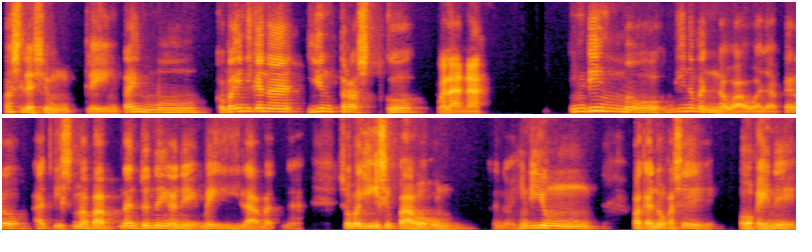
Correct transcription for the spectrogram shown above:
mas less yung playing time mo. Kumbaga hindi ka na, yung trust ko. Wala na. Hindi mo, hindi naman nawawala. Pero at least, mabab, nandun na yung ano eh, may lamat na. So mag-iisip pa ako kung, ano, hindi yung, pag ano kasi, okay na eh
